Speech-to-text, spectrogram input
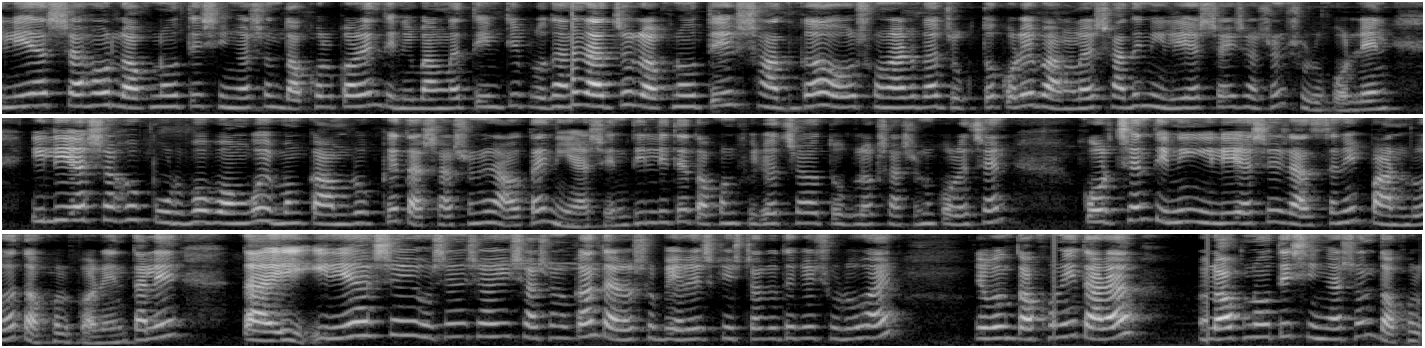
ইলিয়াস শাহ লখনৌতির সিংহাসন দখল করেন। তিনি বাংলার তিনটি প্রধান রাজ্য লখনৌতি সাতগাঁ ও সোনারগাঁ যুক্ত করে বাংলার স্বাধীন ইলিয়াস শাহী শাসন শুরু করলেন। ইলিয়াস শাহ পূর্ববঙ্গ এবং কামরূপকে তার শাসনের আওতায় নিয়ে আসেন। দিল্লিতে তখন ফিরোজ শাহ তুগলক শাসন করেছেন, করছেন। তিনি ইলিয়াসের রাজধানী পান্ডুয়া দখল করেন। তাহলে তাই ইলিয়াস শাহী হোসেন শাহী শাসনকাল তেরোশো বিয়াল্লিশ খ্রিস্টাব্দ থেকে শুরু হয় এবং তখনই তারা লখনৌতে সিংহাসন দখল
